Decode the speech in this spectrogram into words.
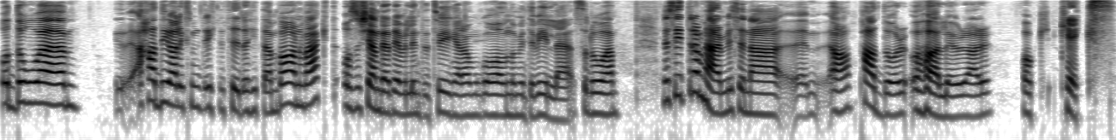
Och då eh, hade jag liksom inte riktigt tid att hitta en barnvakt. Och så kände jag att jag ville inte tvinga dem att gå om de inte ville. Så då, nu sitter de här med sina eh, ja, paddor och hörlurar och kex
